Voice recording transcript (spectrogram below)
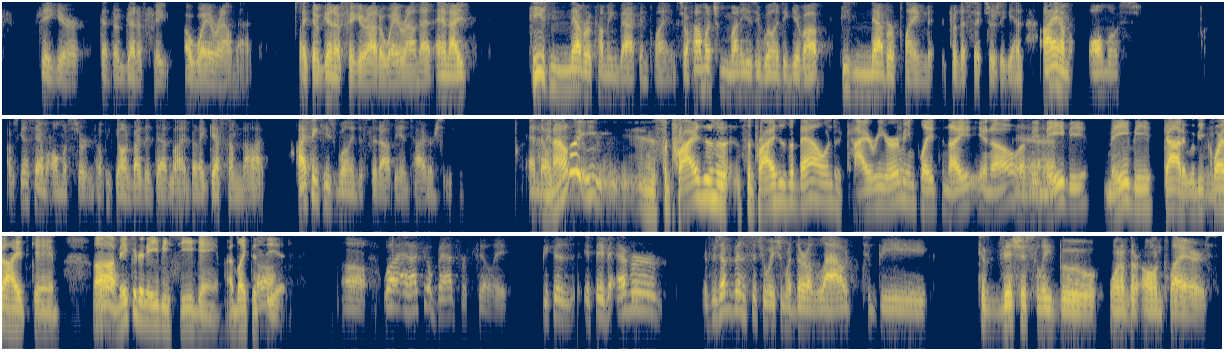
figure that they're going to figure a way around that. Like they're going to figure out a way around that. And I, he's never coming back and playing. So how much money is he willing to give up? He's never playing for the Sixers again. I am almost, I was going to say I'm almost certain he'll be gone by the deadline, but I guess I'm not. I think he's willing to sit out the entire season. And I mean, I don't know. Surprises, surprises abound. Kyrie Irving played tonight. You know, I mean, maybe, maybe. God, it would be Mm. quite a hyped game. Uh, Oh. make it an ABC game. I'd like to see Oh. it. Oh well, and I feel bad for Philly because if they've ever, if there's ever been a situation where they're allowed to be, to viciously boo one of their own players,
